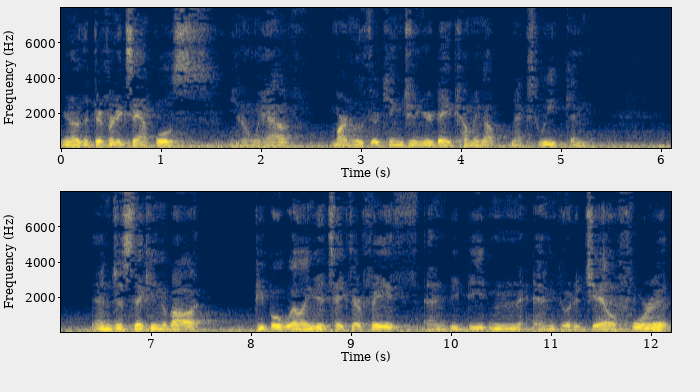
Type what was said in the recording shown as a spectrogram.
you know, the different examples. You know, we have Martin Luther King Jr. Day coming up next week, and and just thinking about people willing to take their faith and be beaten and go to jail for it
